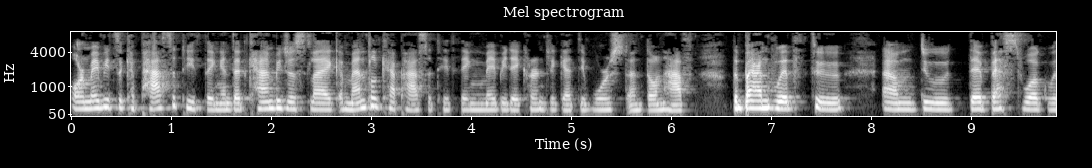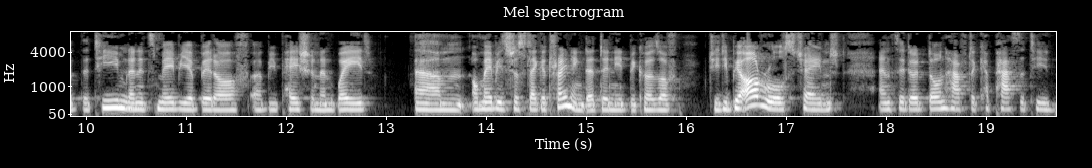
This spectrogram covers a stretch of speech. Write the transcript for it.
Or maybe it's a capacity thing, and that can be just like a mental capacity thing. Maybe they currently get divorced and don't have the bandwidth to um, do their best work with the team. Then it's maybe a bit of uh, be patient and wait um, or maybe it's just like a training that they need because of GDPR rules changed and so they don't have the capacity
